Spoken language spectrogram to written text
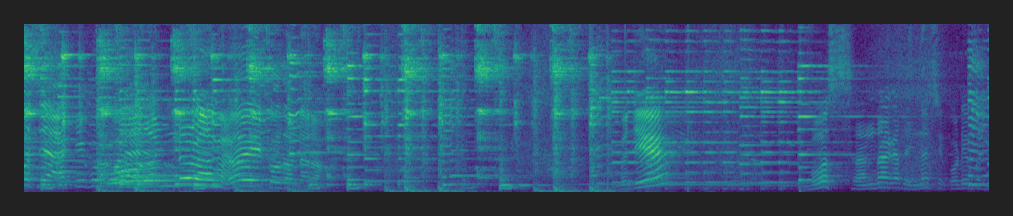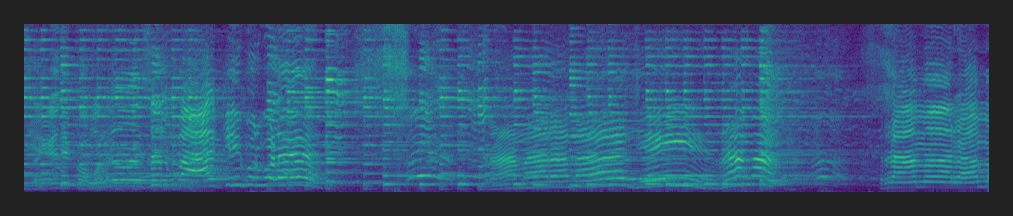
ಹೊಸಿ ಹಾಕಿ ರಾಮ. ಬೋಸ್ ಅಂದಾಗದ ಇನ್ನಷ್ಟು ಕೊಡಿ ಇನ್ನೂ ಸ್ವಲ್ಪ ಹಾಕಿ ಗುರುಗಳ. ರಾಮ ರಾಮ ಜೈ ರಾಮ. ರಾಮ ರಾಮ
